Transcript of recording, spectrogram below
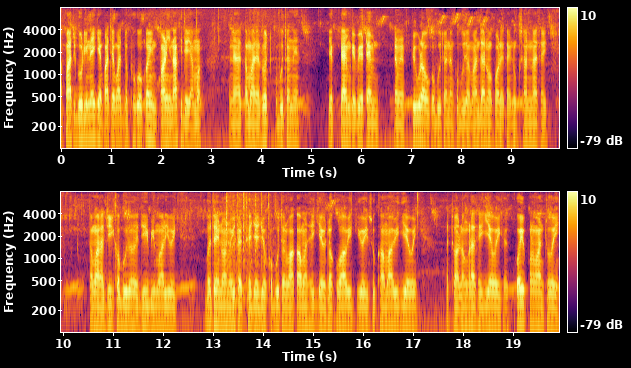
આ પાંચ ગોળી નાખીએ પાંચે પાંચનો ભૂકો કરીને પાણી નાખી દઈએ આમાં. અને તમારે રોજ કબૂતરને એક ટાઈમ કે બે ટાઈમ તમે પીવડાવો કબૂતરને કબૂતર માંદા ન પડે, કાંઈ નુકસાન ના થાય. તમારા જી કબૂતર હોય, જી બીમારી હોય બધાયનો નાનો ઇલાજ થઈ જાય. જો કબૂતર વાંકામાં થઈ ગયા હોય, લકવા આવી ગયો હોય, સુખામાં આવી ગયા હોય, અથવા લંગડા થઈ ગયા હોય, કે કોઈ પણ વાંધો હોય,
